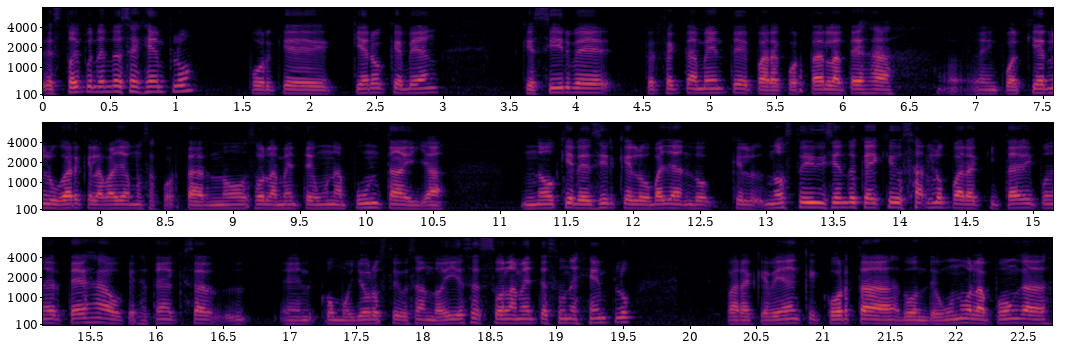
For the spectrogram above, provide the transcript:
estoy poniendo ese ejemplo porque quiero que vean que sirve perfectamente para cortar la teja en cualquier lugar que la vayamos a cortar, no solamente en una punta y ya no quiere decir que lo vayan, lo, que no estoy diciendo que hay que usarlo para quitar y poner teja o que se tenga que usar como yo lo estoy usando ahí. Ese solamente es un ejemplo para que vean que corta donde uno la ponga,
